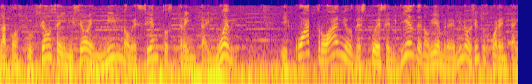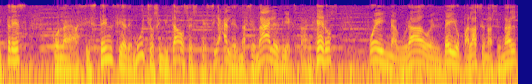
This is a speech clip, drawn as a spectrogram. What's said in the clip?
La construcción se inició en 1939 y cuatro años después, el 10 de noviembre de 1943, con la asistencia de muchos invitados especiales, nacionales y extranjeros, fue inaugurado el bello Palacio Nacional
